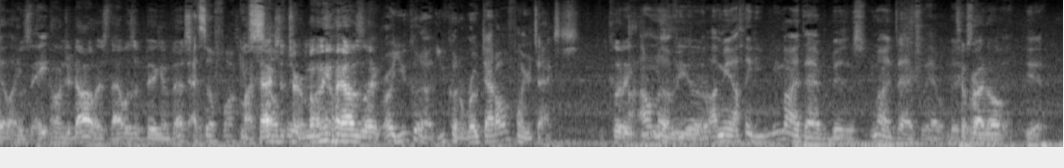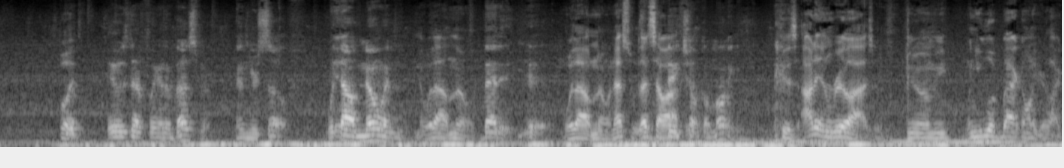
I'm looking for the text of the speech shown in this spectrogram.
Yeah, like it was eight hundred dollars. That was a big investment. that's a fucking my tax return money. Like I was like, Bro, you could have you could have wrote that off on your taxes. You could have. I don't know if you. Could, uh, I mean, I think you, you might have to have a business. You might have to actually have a business write do off. Yeah, but it was definitely an investment in yourself, without knowing without knowing, that it. Yeah, without knowing, that's that's how I big chunk of money. Because I didn't realize it. You know what I mean? When you look back on it, you're like,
